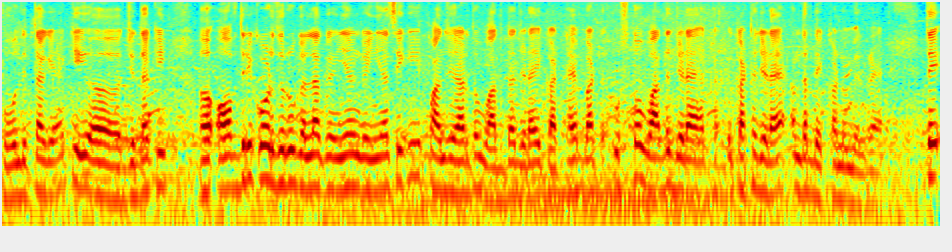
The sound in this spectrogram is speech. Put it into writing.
ਖੋਲ ਦਿੱਤਾ ਗਿਆ ਕਿ ਜਿੱਦਾਂ ਕਿ ਆਫ ਦੀ ਰਿਕਾਰਡ ਜ਼ਰੂਰ ਗੱਲਾਂ ਕਹੀਆਂ ਗਈਆਂ ਸੀ ਕਿ 5000 ਤੋਂ ਵੱਧ ਦਾ ਜਿਹੜਾ ਇਕੱਠ ਹੈ ਬਟ ਉਸ ਤੋਂ ਵੱਧ ਜਿਹੜਾ ਇਕੱਠ ਜਿਹੜਾ ਹੈ ਅੰਦਰ ਦੇਖਣ ਨੂੰ ਮਿਲ ਰਿਹਾ ਹੈ। ਤੇ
